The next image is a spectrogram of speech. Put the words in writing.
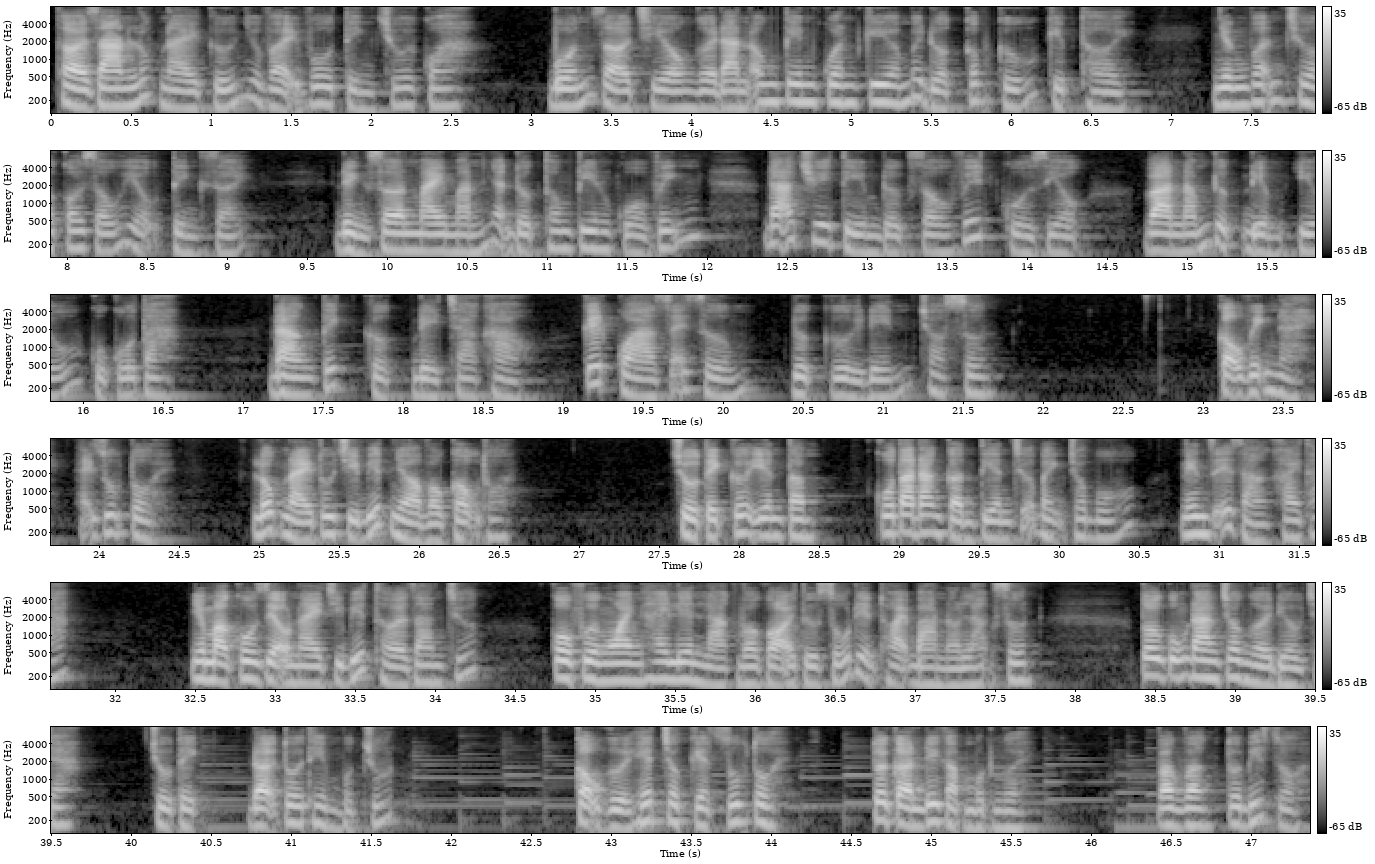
Thời gian lúc này cứ như vậy vô tình trôi qua. 4 giờ chiều người đàn ông tên quân kia mới được cấp cứu kịp thời, nhưng vẫn chưa có dấu hiệu tỉnh dậy. Đình Sơn may mắn nhận được thông tin của Vĩnh, đã truy tìm được dấu vết của Diệu và nắm được điểm yếu của cô ta. Đang tích cực để tra khảo, kết quả sẽ sớm được gửi đến cho Sơn. Cậu Vĩnh này, hãy giúp tôi. Lúc này tôi chỉ biết nhờ vào cậu thôi. Chủ tịch cứ yên tâm, cô ta đang cần tiền chữa bệnh cho bố, nên dễ dàng khai thác. Nhưng mà cô Diệu này chỉ biết thời gian trước, cô Phương Oanh hay liên lạc và gọi từ số điện thoại bàn ở Lạng Sơn. Tôi cũng đang cho người điều tra. Chủ tịch, đợi tôi thêm một chút. Cậu gửi hết cho Kiệt giúp tôi. Tôi cần đi gặp một người. Vâng vâng, tôi biết rồi.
